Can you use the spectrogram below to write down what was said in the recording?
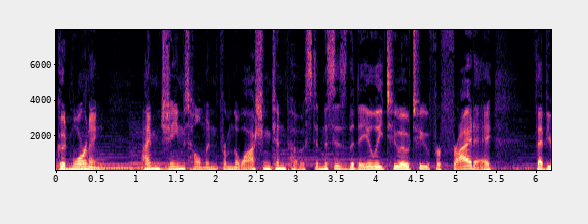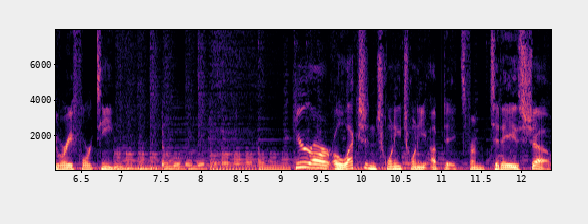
Good morning. I'm James Hohmann from the Washington Post, and this is the Daily 202 for Friday, February 14th. Here are election 2020 updates from today's show.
